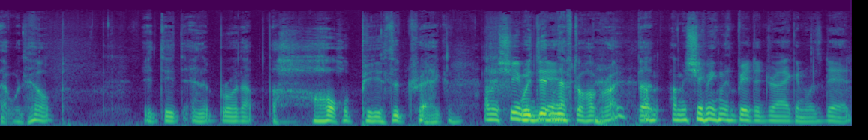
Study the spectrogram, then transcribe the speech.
that would help. It did, and it brought up the whole bearded dragon. I'm assuming we didn't dead. have to operate, but I'm, I'm assuming the bearded dragon was dead.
